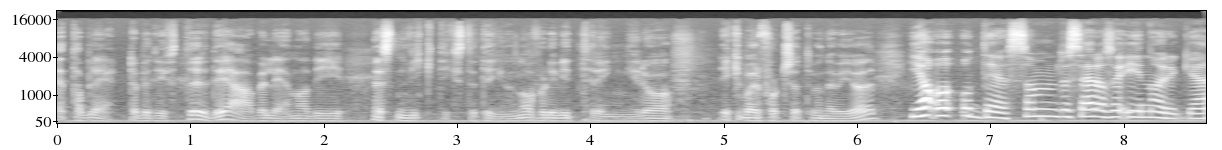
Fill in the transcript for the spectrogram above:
etablerte bedrifter, det er vel en av de nesten viktigste tingene nå. Fordi vi trenger å ikke bare fortsette med det vi gjør. Ja, og, og det som du ser altså i Norge,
